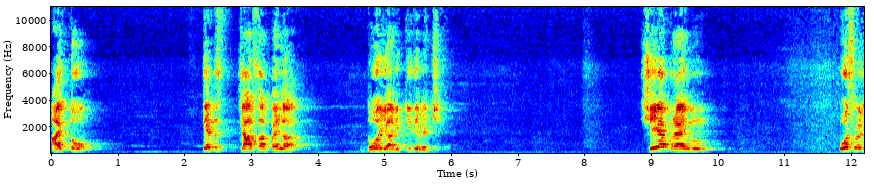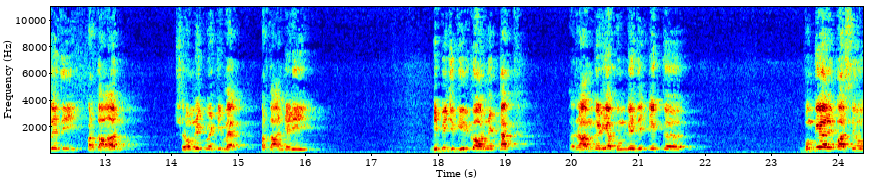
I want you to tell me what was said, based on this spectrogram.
ਅੱਜ ਤੋਂ 3-4 ਸਾਲ ਪਹਿਲਾਂ 2021 ਦੇ ਵਿੱਚ 6 ਅਪ੍ਰੈਲ ਨੂੰ ਉਸ ਵੇਲੇ ਦੀ ਪ੍ਰਧਾਨ, ਸ਼੍ਰੋਮਣੀ ਕਮੇਟੀ ਮੈਂ, ਪ੍ਰਧਾਨ ਜਿਹੜੀ ਬੀਬੀ ਜਗੀਰ ਕੌਰ ਨੇ ਟੱਕ ਰਾਮਗੜੀਆ ਬੁੰਗੇ ਦੇ ਇੱਕ ਬੁੰਗੇ ਵਾਲੇ ਪਾਸਿਓਂ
